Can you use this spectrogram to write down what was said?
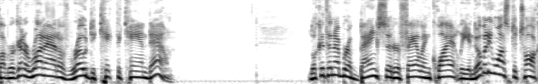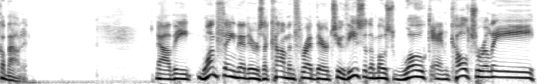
But we're going to run out of road to kick the can down. Look at the number of banks that are failing quietly, and nobody wants to talk about it. Now, the one thing that there's a common thread there too, these are the most woke and culturally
